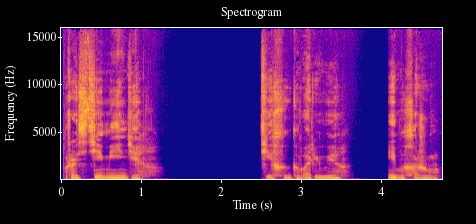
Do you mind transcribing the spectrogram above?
«Прости, Минди», — тихо говорю я и выхожу.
